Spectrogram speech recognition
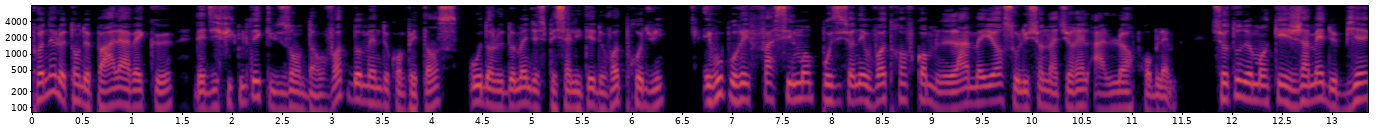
Prenez le temps de parler avec eux des difficultés qu'ils ont dans votre domaine de compétences ou dans le domaine de spécialité de votre produit et vous pourrez facilement positionner votre offre comme la meilleure solution naturelle à leurs problèmes. Surtout ne manquez jamais de bien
